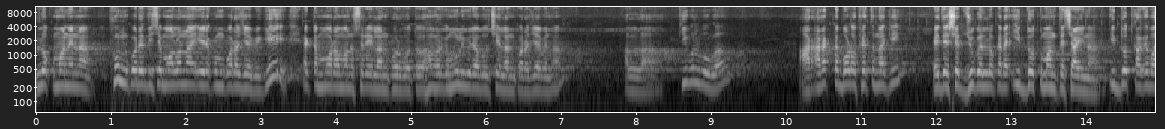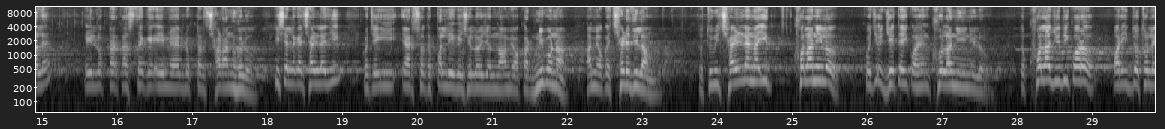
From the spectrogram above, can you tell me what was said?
লোক মানে না। ফোন করে দিছে, মলনা, এরকম করা যাবে কি? একটা মরা মানুষের এলান করব তো। আমাকে মুলবিরা বলছে, এলান করা যাবে না। আল্লাহ, কি বলব গো? আর আরেকটা বড় ফেতনা কি? এই দেশের যুগের লোকেরা ইদ্যত মানতে চায় না। ইদ্যত কাকে বলে? এই লোকটার কাছ থেকে এই মেয়ের লোকটার ছাড়ানো হলো। কিসের লেগে ছাড়লে জি? বলছে ই এর সাথে পালিয়ে গেছিল, ওই জন্য আমি ওকে নিব না। আমি ওকে ছেড়ে দিলাম। তো তুমি ছাড়লে না, ঈদ খোলা নিল? কচি, যেটাই কহেন, খোলা নিয়ে নিল। তো খোলা যদি করো, আর ইদ্যত হলো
